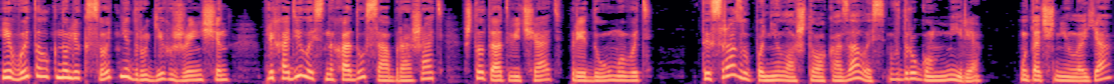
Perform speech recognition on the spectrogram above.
и вытолкнули к сотне других женщин. Приходилось на ходу соображать, что-то отвечать, придумывать. «Ты сразу поняла, что оказалась в другом мире?» — уточнила я,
